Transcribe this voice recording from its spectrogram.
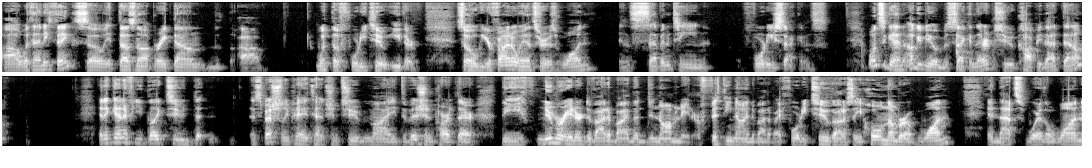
uh, with anything. So it does not break down uh, with the 42 either. So your final answer is 1 in 17, 40 seconds. Once again, I'll give you a second there to copy that down. And again, if you'd like to especially pay attention to my division part there. The numerator divided by the denominator, 59 divided by 42, got us a whole number of 1, and that's where the 1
